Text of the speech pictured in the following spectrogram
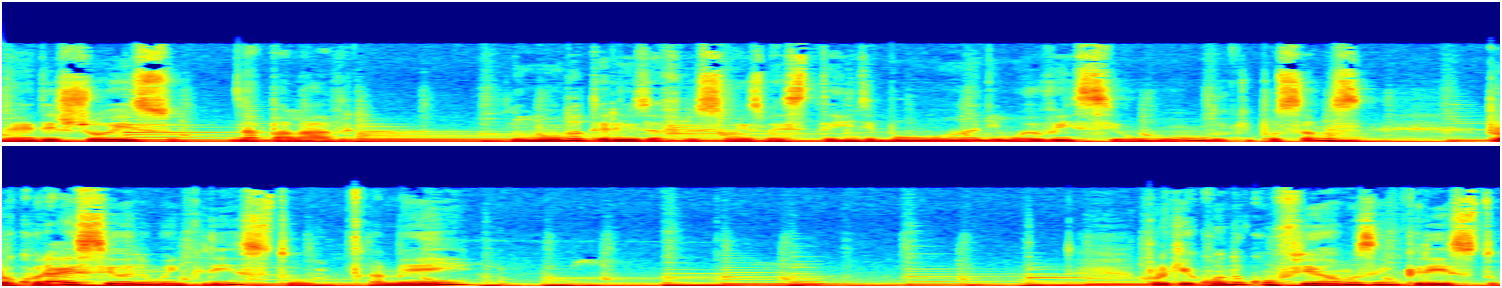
né? deixou isso na palavra. No mundo tereis aflições, mas tem de bom ânimo, eu venci o mundo. Que possamos procurar esse ânimo em Cristo. Amém? Porque quando confiamos em Cristo,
